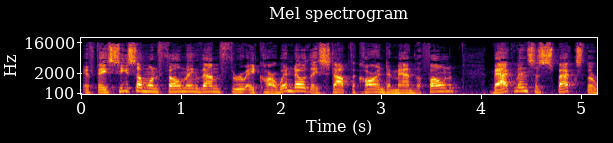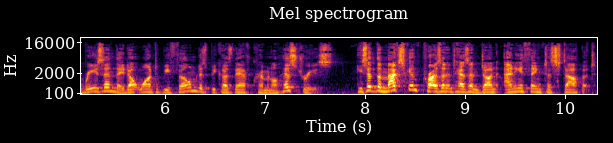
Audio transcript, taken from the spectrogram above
If they see someone filming them through a car window, they stop the car and demand the phone. Bachman suspects the reason they don't want to be filmed is because they have criminal histories. He said the Mexican president hasn't done anything to stop it.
